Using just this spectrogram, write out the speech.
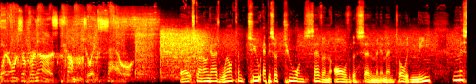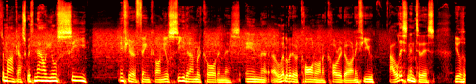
where entrepreneurs come to excel. Hey, what's going on, guys? Welcome to episode 217 of the 7 Minute Mentor with me, Mr. Mark Asquith. Now, you'll see, if you're at FinCon, you'll see that I'm recording this in a little bit of a corner on a corridor. And if you are listening to this, you'll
